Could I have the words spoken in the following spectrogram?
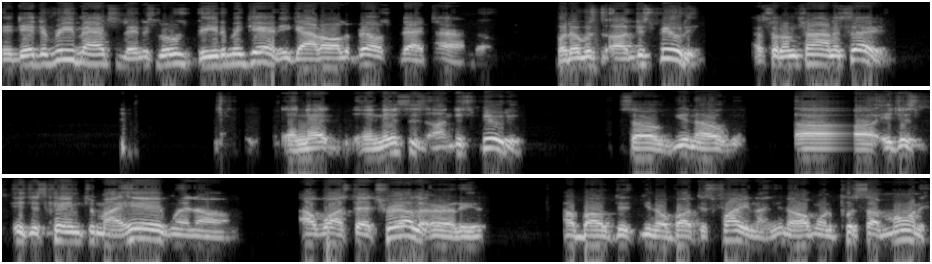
They did the rematch. Lennox Lewis beat him again. He got all the belts that time though, but it was undisputed. That's what I'm trying to say. And that and this is undisputed. So you know, uh, it just it just came to my head when um I watched that trailer earlier about the, you know about this fight. Now you know I want to put something on it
